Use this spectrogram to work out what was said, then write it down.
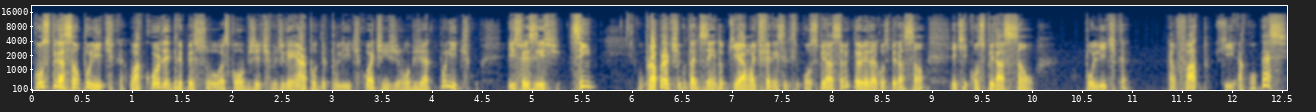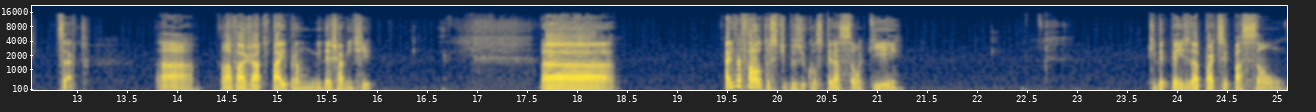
Conspiração política. Um acordo entre pessoas com o objetivo de ganhar poder político ou atingir um objeto político. Isso existe? Sim. O próprio artigo está dizendo que há uma diferença entre conspiração e teoria da conspiração e que conspiração política é um fato que acontece, certo? A Lava Jato está aí para não me deixar mentir. Uh, a gente vai falar outros tipos de conspiração aqui, que depende da participação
